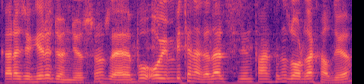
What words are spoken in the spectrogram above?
Garaja geri dön diyorsunuz. E, bu oyun bitene kadar sizin tankınız orada kalıyor.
